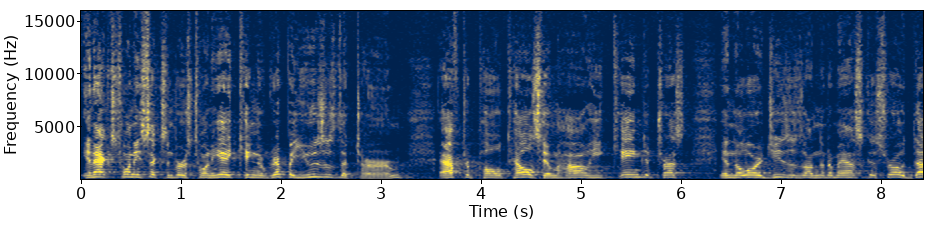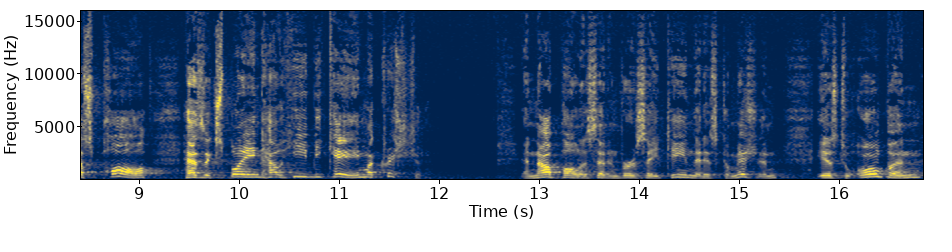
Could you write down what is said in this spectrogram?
In Acts 26 and verse 28, King Agrippa uses the term after Paul tells him how he came to trust in the Lord Jesus on the Damascus Road. Thus, Paul has explained how he became a Christian. And now, Paul has said in verse 18 that his commission is to open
